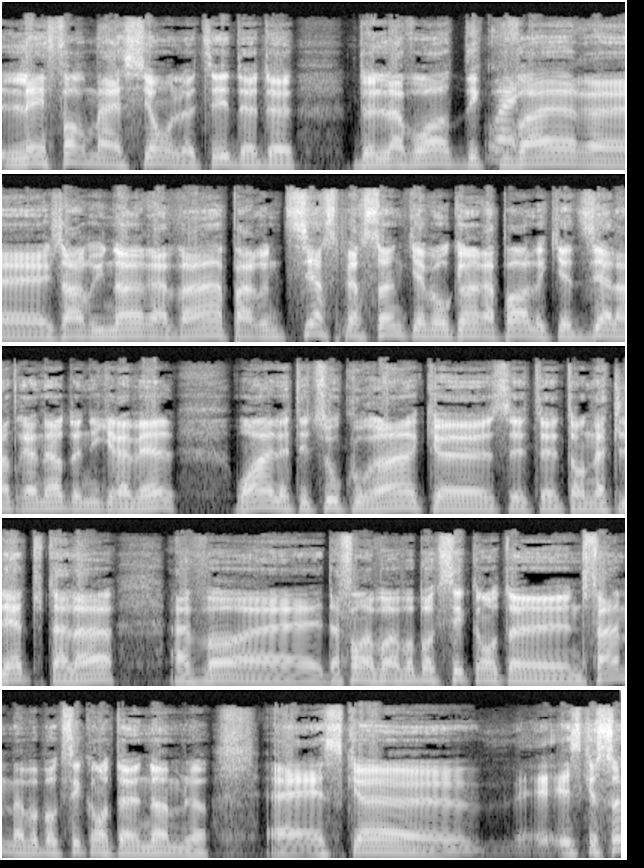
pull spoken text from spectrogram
l'information, là, tu sais, de, de de l'avoir découvert euh, genre une heure avant par une tierce personne qui avait aucun rapport, là, qui a dit à l'entraîneur Denis Gravel, ouais, là, t'es-tu au courant que c'était ton athlète tout à l'heure, elle va, euh, elle va, elle va boxer contre une femme, elle va boxer contre un homme, là. Euh, est-ce que, est-ce que ça,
